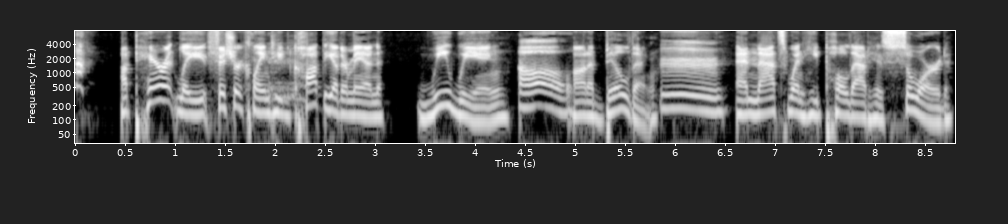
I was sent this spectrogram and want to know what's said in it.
apparently Fisher claimed he'd caught the other man wee weeing oh. on a building, and that's when he pulled out his sword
